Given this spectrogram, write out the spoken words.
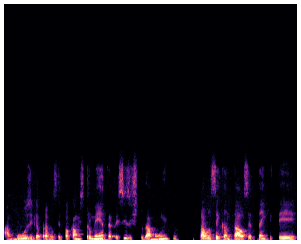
a música, para você tocar um instrumento, é preciso estudar muito. Para você cantar, você tem que ter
